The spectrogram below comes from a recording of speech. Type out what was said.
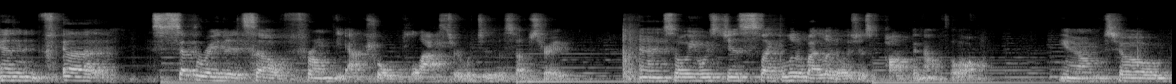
and uh, separated itself from the actual plaster, which is the substrate. And so it was just like little by little, it was just popping off the wall, you know? So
